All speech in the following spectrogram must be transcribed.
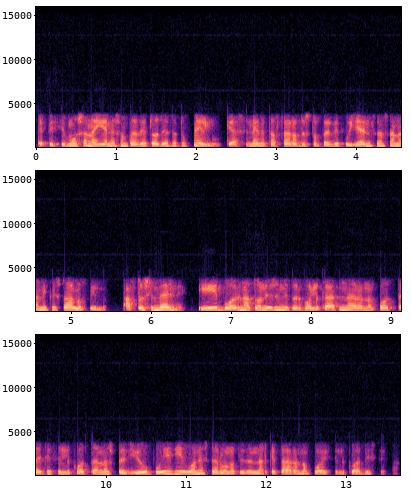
επιθυμούσαν να γεννήσουν παιδί του αντίθετου φίλου και ασυνείδητα φέρονται στο παιδί που γέννησαν σαν να ανήκει στο άλλο φίλο. Αυτό συμβαίνει. Ή μπορεί να τονίζουν υπερβολικά την αερονοπότητα ή τη θηλυκότητα ενός παιδιού που οι ίδιοι γονείς θεωρούν ότι δεν είναι αρκετά αερονοπό ή θηλυκό αντίστοιχα.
